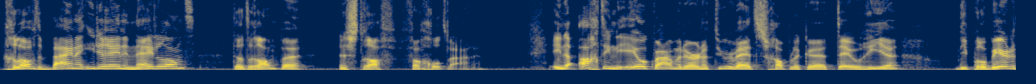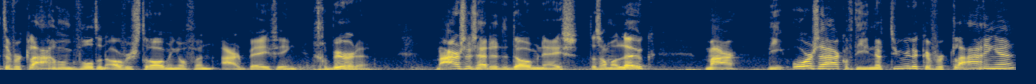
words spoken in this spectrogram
geloofde bijna iedereen in Nederland dat rampen een straf van God waren. In de 18e eeuw kwamen er natuurwetenschappelijke theorieën die probeerden te verklaren van bijvoorbeeld een overstroming of een aardbeving gebeurde. Maar zo zeiden de dominees, dat is allemaal leuk, maar die oorzaak of die natuurlijke verklaringen,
